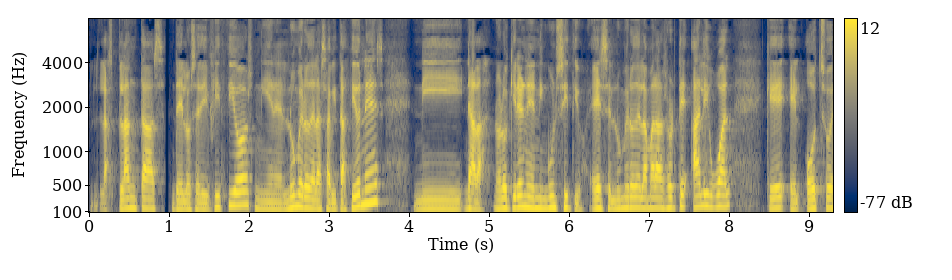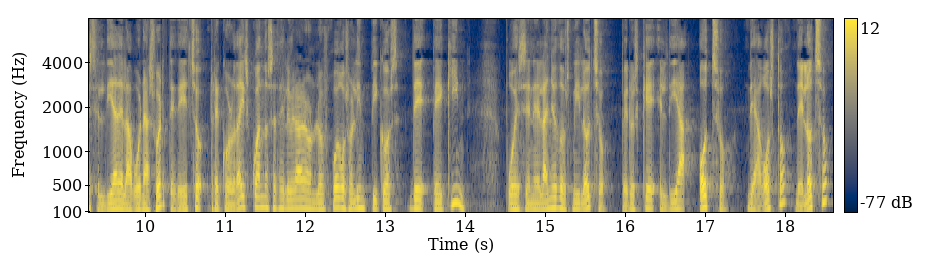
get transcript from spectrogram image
las plantas de los edificios, ni en el número de las habitaciones, ni nada. No lo quieren en ningún sitio. Es el número de la mala suerte, al igual que el 8 es el día de la buena suerte. De hecho, ¿recordáis cuándo se celebraron los Juegos Olímpicos de Pekín? Pues en el año 2008. Pero es que el día 8 de agosto, del 8,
